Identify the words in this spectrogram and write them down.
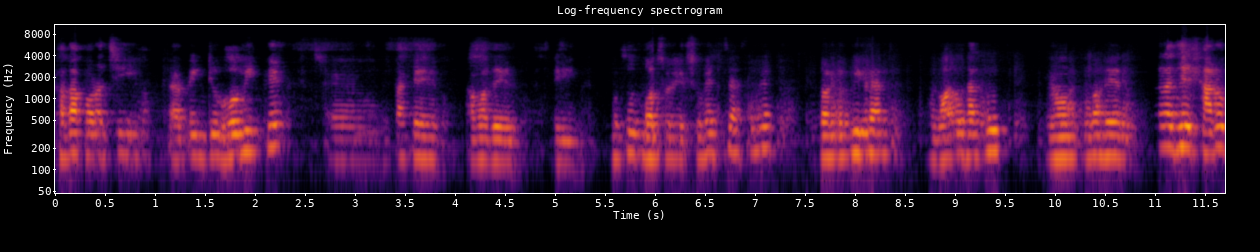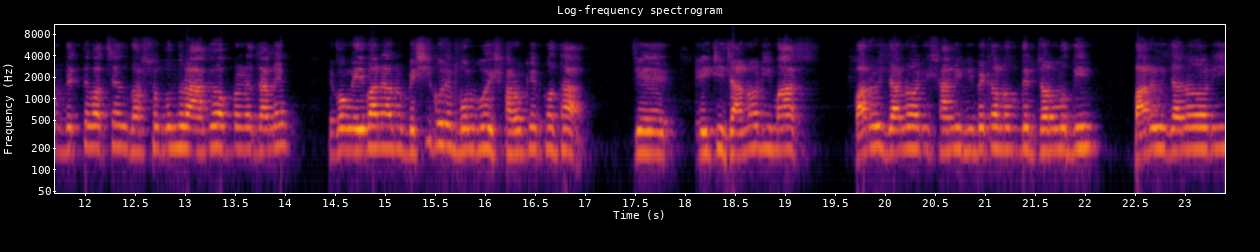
খাতা পড়াচ্ছি পিন্টু ভৌমিককে। তাকে আমাদের এই নতুন বছরের শুভেচ্ছা ভালো থাকুন এবং আমাদের আপনারা যে স্মারক দেখতে পাচ্ছেন, দর্শক বন্ধুরা, আগেও আপনারা জানেন, এবং এবারে আরও বেশি করে বলব এই স্মারকের কথা, যে এই যে জানুয়ারি মাস, বারোই জানুয়ারি স্বামী বিবেকানন্দের জন্মদিন। বারোই জানুয়ারি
